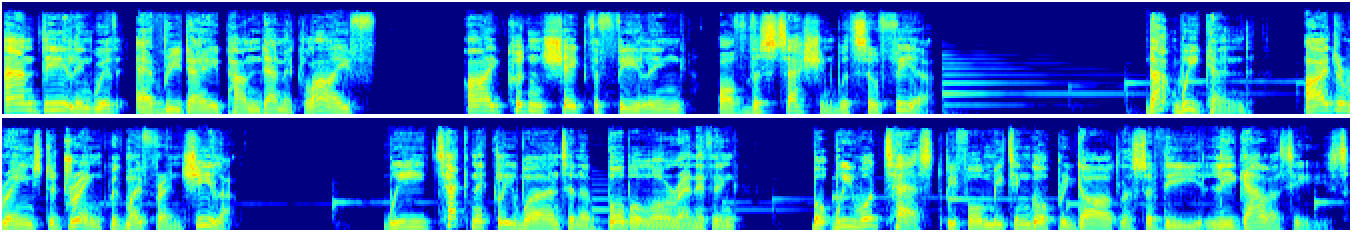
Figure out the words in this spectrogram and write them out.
and dealing with everyday pandemic life, I couldn't shake the feeling of the session with Sophia. That weekend, I'd arranged a drink with my friend Sheila. We technically weren't in a bubble or anything, but we would test before meeting up regardless of the legalities.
